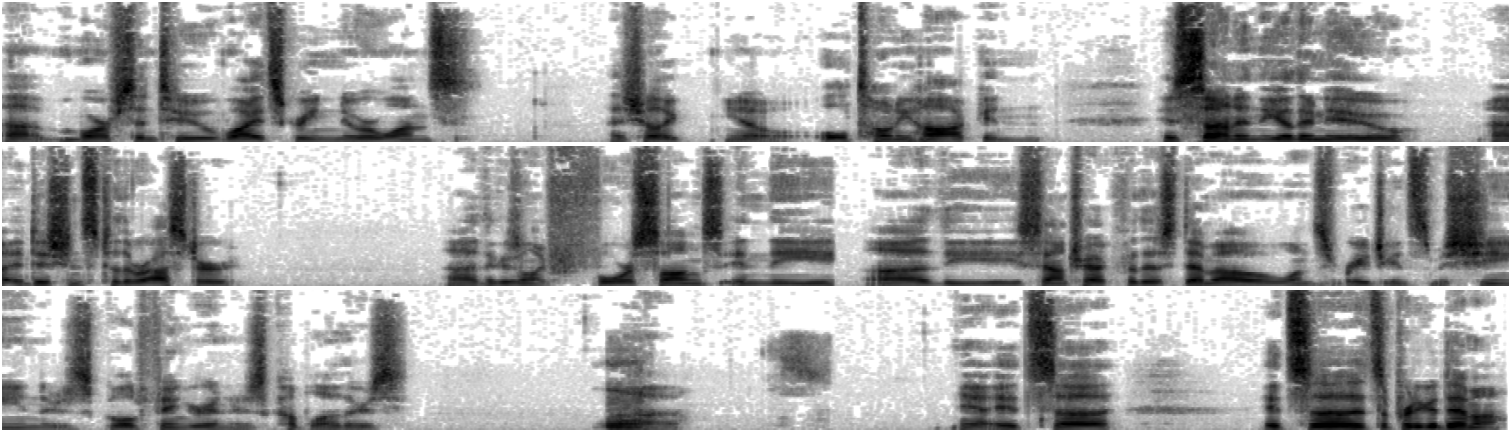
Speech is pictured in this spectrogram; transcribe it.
uh, morphs into widescreen newer ones that show like you know old Tony Hawk and his son and the other new uh, additions to the roster. Uh, I think there's only four songs in the uh, the soundtrack for this demo. One's Rage Against the Machine. There's Goldfinger, and there's a couple others. Mm. Uh, yeah, it's uh, it's uh, it's a pretty good demo.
